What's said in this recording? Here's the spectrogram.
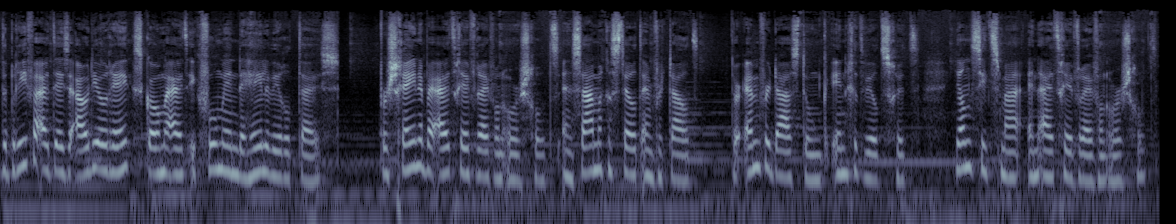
De brieven uit deze audioreeks komen uit Ik voel me in de hele wereld thuis. Verschenen bij uitgeverij van Oorschot en samengesteld en vertaald door M. Verdaasdonk, Ingrid Wildschut, Jan Sietsma en uitgeverij van Oorschot.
